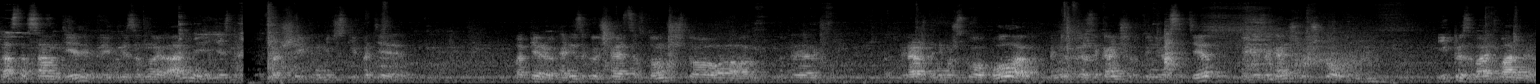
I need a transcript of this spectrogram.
у нас на самом деле при призывной армии есть большие экономические потери. Во-первых, они заключаются в том, что, например, граждане мужского пола, они, например, заканчивают университет или заканчивают школу. Их призывают в армию.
